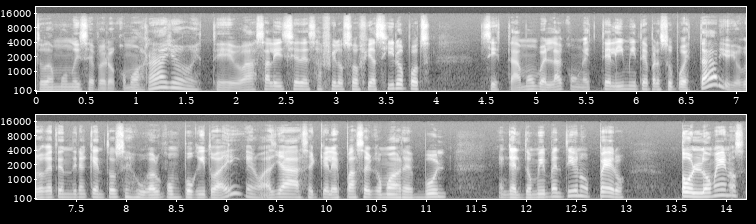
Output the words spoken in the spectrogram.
todo el mundo dice, pero como rayos este, va a salirse de esa filosofía Ciropods si estamos verdad con este límite presupuestario? Yo creo que tendrían que entonces jugar un poquito ahí, que no vaya a hacer que les pase como a Red Bull en el 2021, pero por lo menos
